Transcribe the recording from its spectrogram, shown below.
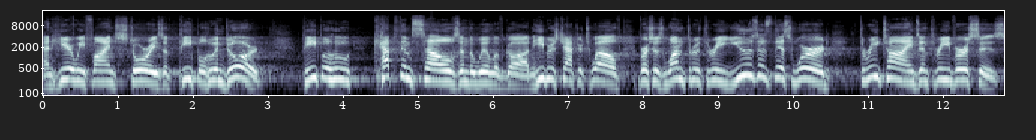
And here we find stories of people who endured, people who kept themselves in the will of God. And Hebrews chapter 12, verses 1 through 3, uses this word three times in three verses.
